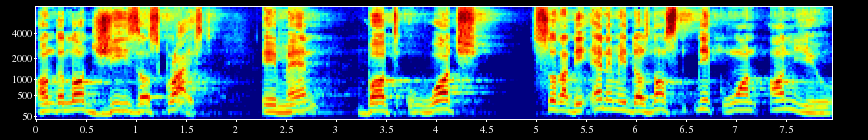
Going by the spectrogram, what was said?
on the Lord Jesus Christ. Amen. But watch so that the enemy does not sneak one on you,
